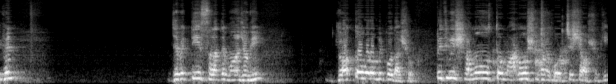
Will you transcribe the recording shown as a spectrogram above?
ইভেন যে ব্যক্তি সালাতে মনোযোগী, যত বড় বিপদ আসুক, পৃথিবীর সমস্ত মানুষ মনে করছে সে অসুখী,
